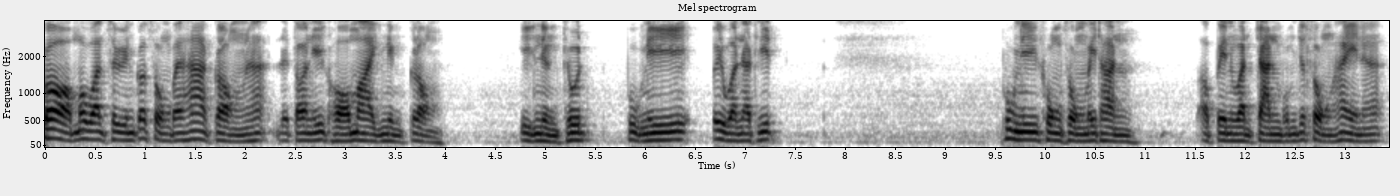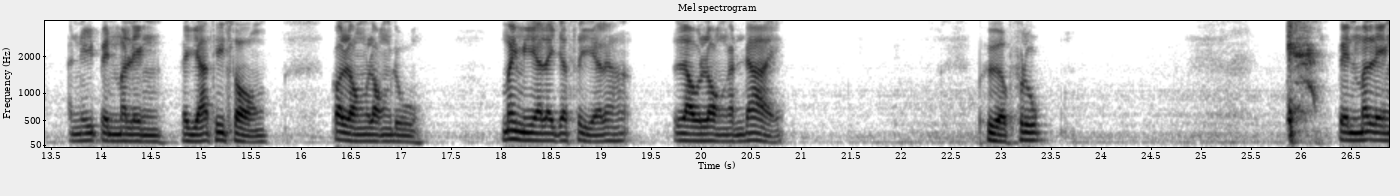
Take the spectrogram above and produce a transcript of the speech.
ก็เมื่อวันซืนก็ส่งไปห้ากล่องนะฮะแต่ตอนนี้ขอมาอีกหนึ่งกล่อง อีกหนึ่งชุดพรุ่งนี้ เอ้ยวันอาทิตย์พรุ่งนี้คงส่งไม่ทัน เอาเป็นวันจันทร์ผมจะส่งให้นะ อันนี้เป็นมะเร็งระยะที่สองก็ลองลองดู ไม่มีอะไรจะเสียแล้วฮะเราลองกันได้เผื่อฟลุก เป็นมะเร็ง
